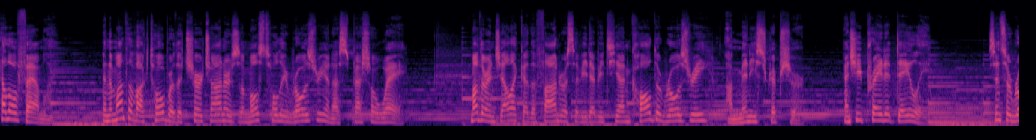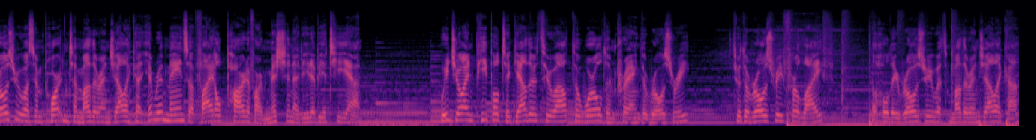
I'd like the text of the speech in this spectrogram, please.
Hello, family. In the month of October, the Church honors the Most Holy Rosary in a special way. Mother Angelica, the foundress of EWTN, called the Rosary a mini scripture, and she prayed it daily. Since the Rosary was important to Mother Angelica, it remains a vital part of our mission at EWTN. We join people together throughout the world in praying the Rosary, through the Rosary for Life, the Holy Rosary with Mother Angelica,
